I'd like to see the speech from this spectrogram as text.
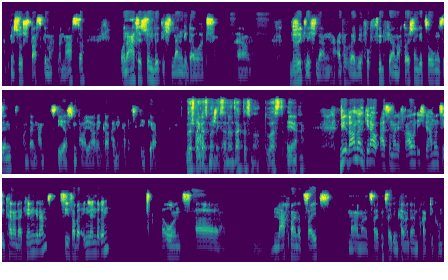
hat mir so Spaß gemacht, mein Master. Und dann hat es schon wirklich lang gedauert. Äh, wirklich lang. Einfach weil wir vor fünf Jahren nach Deutschland gezogen sind und dann haben es die ersten paar Jahre gar keine Kapazität gehabt. Überspring das mal nicht, sondern sag das mal. Du hast. Ja. Wir waren dann, genau, also meine Frau und ich, wir haben uns in Kanada kennengelernt. Sie ist aber Engländerin. Und äh, nach meiner Zeit, nach meiner zweiten Zeit in Kanada im Praktikum,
